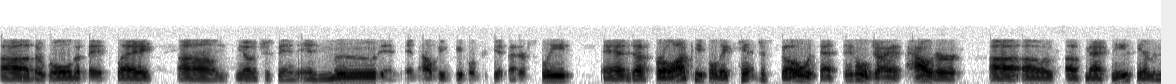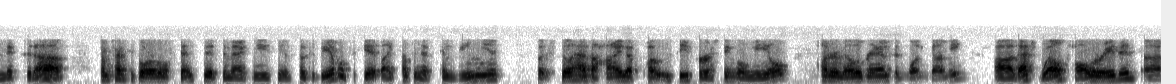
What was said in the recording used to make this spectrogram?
uh, the role that they play um, you know just in in mood and, and helping people to get better sleep. And uh, for a lot of people, they can't just go with that big old giant powder uh, of, of magnesium and mix it up. Sometimes people are a little sensitive to magnesium. So to be able to get like something that's convenient but still has a high enough potency for a single meal, 100 milligrams in one gummy, uh, that's well tolerated. Uh,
